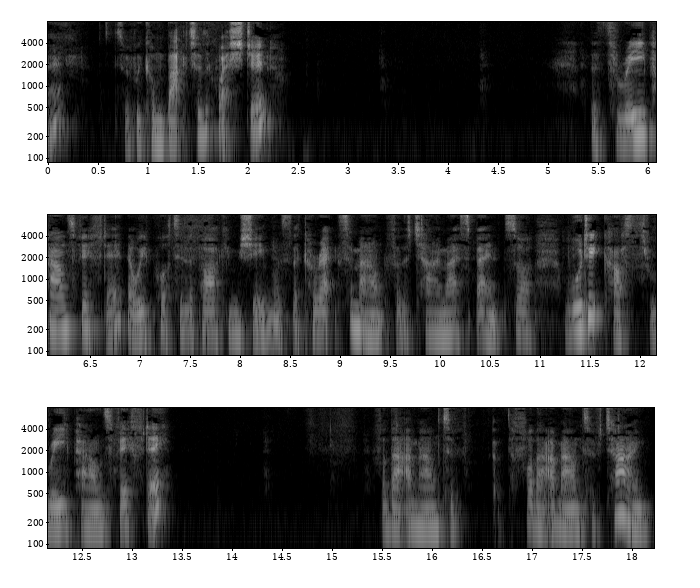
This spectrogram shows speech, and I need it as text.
Okay, so if we come back to the question, the £3.50 that we put in the parking machine was the correct amount for the time I spent. So would it cost £3.50 for that amount of for that amount of time?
